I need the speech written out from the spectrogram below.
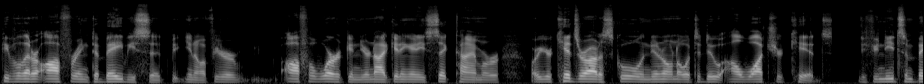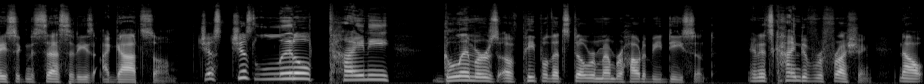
People that are offering to babysit. You know, if you're off of work and you're not getting any sick time or, or your kids are out of school and you don't know what to do, I'll watch your kids. If you need some basic necessities, I got some. Just just little tiny glimmers of people that still remember how to be decent. And it's kind of refreshing. Now,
